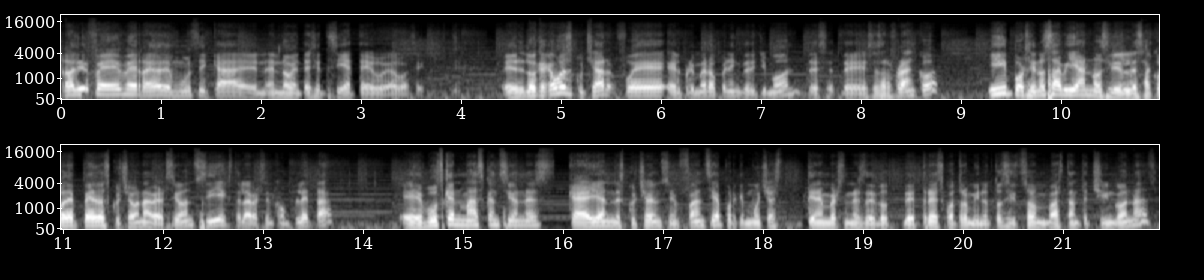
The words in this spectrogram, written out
radio, FM, radio de música en, en 97.7, güey, algo así. Eh, lo que acabamos de escuchar fue el primer opening de Digimon de, de César Franco. Y por si no sabían o si les sacó de pedo escuchar una versión, sí, existe la versión completa. Eh, busquen más canciones que hayan escuchado en su infancia, porque muchas tienen versiones de, do- de 3, 4 minutos y son bastante chingonas.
